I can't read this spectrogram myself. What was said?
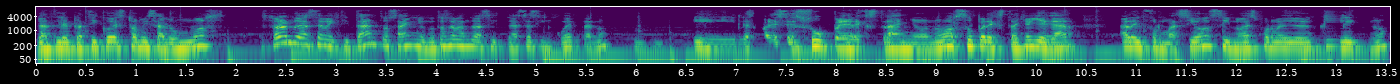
le platico esto a mis alumnos. Estoy hablando de hace veintitantos años, no estoy hablando de hace, de hace 50, ¿no? Y les parece súper extraño, ¿no? Súper extraño llegar a la información si no es por medio de un clic, ¿no?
